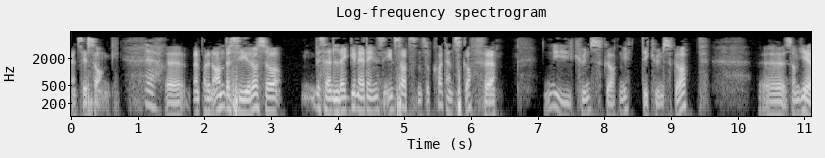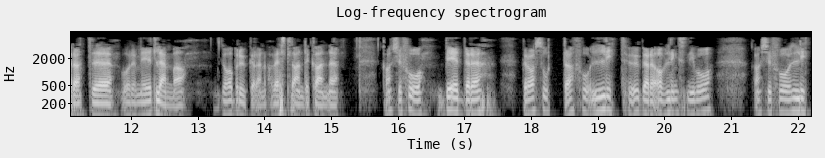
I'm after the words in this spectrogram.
en sesong. Ja. Men på den andre sida så hvis en legger ned den innsatsen, så kan en skaffe ny kunnskap, nyttig kunnskap, eh, som gjør at eh, våre medlemmer, gårdbrukerne på Vestlandet, kan eh, kanskje få bedre grassorter, få litt høyere avlingsnivå, kanskje få litt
